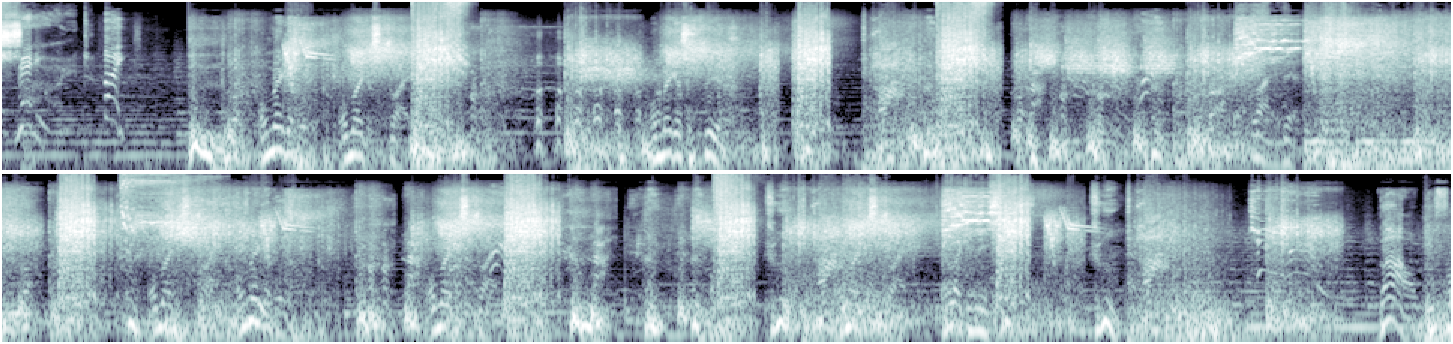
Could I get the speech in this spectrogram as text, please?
Ready, fight! Omega Omega Strike. Omega Spear. Like this. Omega Strike, Omega Omega Strike.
